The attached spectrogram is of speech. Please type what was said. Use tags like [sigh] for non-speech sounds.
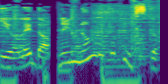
Io le donne non le capisco.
